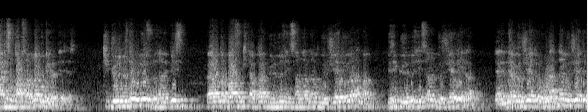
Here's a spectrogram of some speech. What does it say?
Hadisin kapsamına bu girer diyeceğiz. Ki günümüzde biliyorsunuz hani biz veyahut da bazı kitaplar günümüz insanlarına mürciye diyorlar ama bizim günümüz insanı mürciye değil ha. Yani ne mürciyedir ulat ne mürciyedir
